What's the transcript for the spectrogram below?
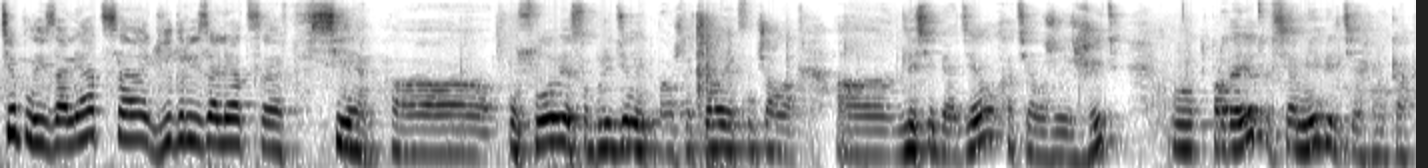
Теплоизоляция, гидроизоляция, все э, условия соблюдены, потому что человек сначала э, для себя делал, хотел здесь жить. Вот, продается вся мебель, техника,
